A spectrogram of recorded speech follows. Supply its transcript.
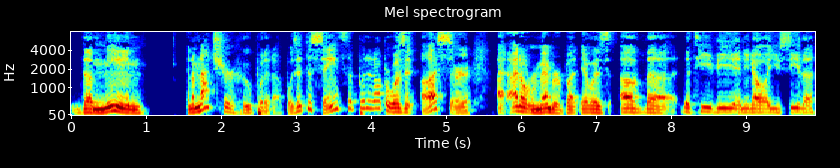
The meme, and I'm not sure who put it up. Was it the Saints that put it up or was it us? Or I, I don't remember, but it was of the, the TV and you know, you see the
